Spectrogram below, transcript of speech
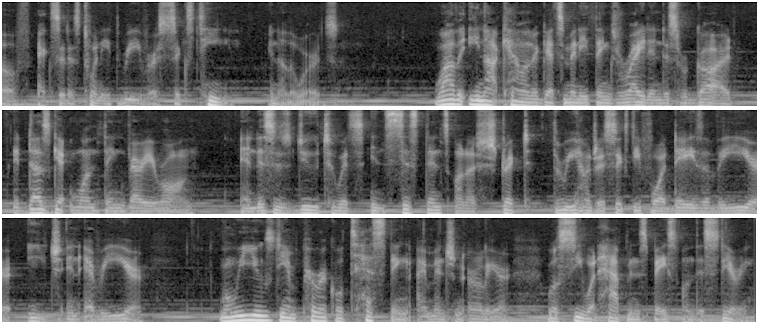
of Exodus 23, verse 16, in other words. While the Enoch calendar gets many things right in this regard, it does get one thing very wrong, and this is due to its insistence on a strict 364 days of the year each and every year. When we use the empirical testing I mentioned earlier, we'll see what happens based on this theory.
